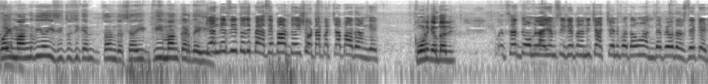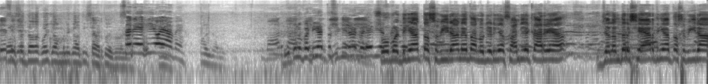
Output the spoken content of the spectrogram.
ਕੋਈ ਮੰਗ ਵੀ ਹੋਈ ਸੀ ਤੁਸੀਂ? ਕਹਿੰਦੇ ਤੁਹਾਨੂੰ ਦੱਸਿਆ ਸੀ ਕੀ ਮੰਗ ਕਰਦੇ ਸੀ? ਕਹਿੰਦੇ ਸੀ ਤੁਸੀਂ ਪੈਸੇ ਭਰ ਦਿਓ ਅਸੀਂ ਛੋਟਾ ਪਰਚਾ ਪਾ ਦਾਂਗੇ। ਕੌਣ ਕਹਿੰਦਾ ਜੀ? ਸਰ ਦੋ ਮੁਲਾਜ਼ਮ ਸੀਗੇ ਪਤਾ ਨਹੀਂ ਚਾਚੇ ਨੂੰ ਪਤਾ ਉਹ ਆਂਦੇ ਪਏ ਉਹ ਦੱਸਦੇ ਕਿਹੜੇ ਪੁਲਿਸ ਸੀਗੇ। ਇਦਾਂ ਦਾ ਕੋਈ ਕੰਮ ਨਹੀਂ ਕਰਦੀ ਸਾਈਡ ਤੋਂ ਸਰ ਇਹੀ ਹੋਇਆ ਵੇ। ਬਿਲਕੁਲ ਵੱਡੀਆਂ ਤਸਵੀਰਾਂ ਗੜੇ ਸੋ ਵੱਡੀਆਂ ਤਸਵੀਰਾਂ ਨੇ ਤੁਹਾਨੂੰ ਜਿਹੜੀਆਂ ਸਾਂਝੀਆਂ ਕਰ ਰਹੇ ਹਾਂ ਜਲੰਧਰ ਸ਼ਹਿਰ ਦੀਆਂ ਤਸਵੀਰਾਂ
